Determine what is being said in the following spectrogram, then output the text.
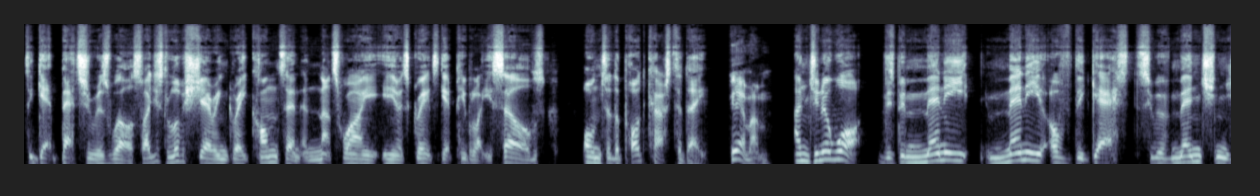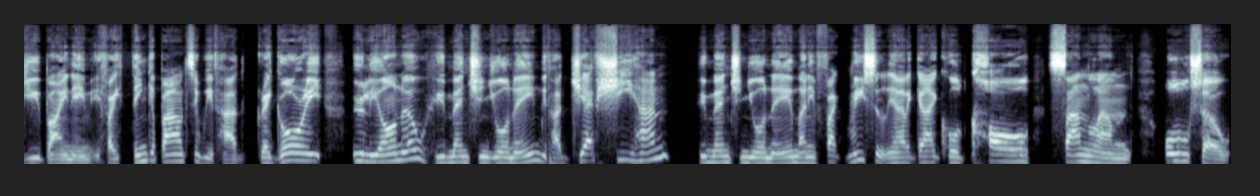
to get better as well. So I just love sharing great content. And that's why, you know, it's great to get people like yourselves onto the podcast today. Yeah, man. And you know what? there's been many, many of the guests who have mentioned you by name. If I think about it, we've had Gregorio Uglioni, who mentioned your name. We've had Jeff Sheehan, who mentioned your name. And in fact, recently I had a guy called Carl Sandland also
